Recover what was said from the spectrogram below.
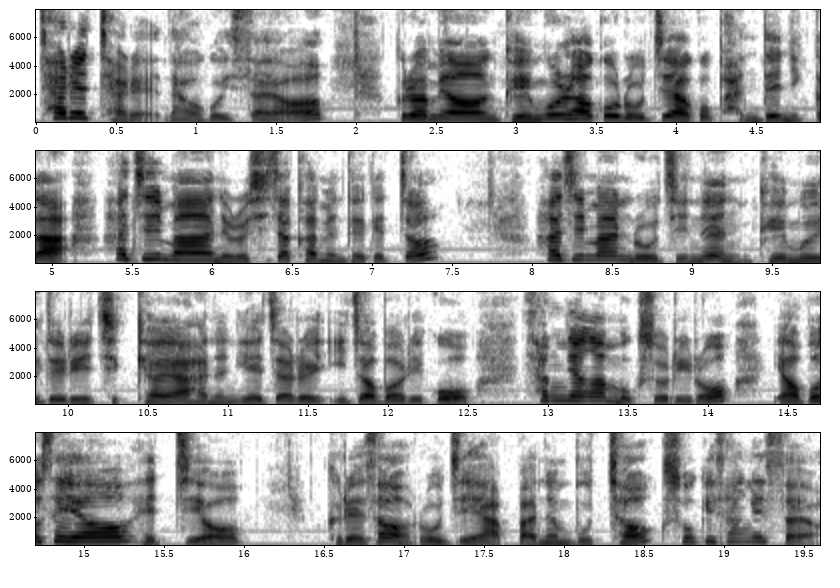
차례차례 나오고 있어요. 그러면 괴물하고 로지하고 반대니까 하지만으로 시작하면 되겠죠? 하지만 로지는 괴물들이 지켜야 하는 예절을 잊어버리고 상냥한 목소리로 여보세요 했지요. 그래서 로지의 아빠는 무척 속이 상했어요.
